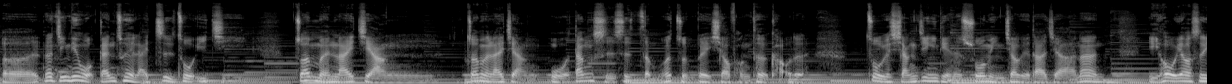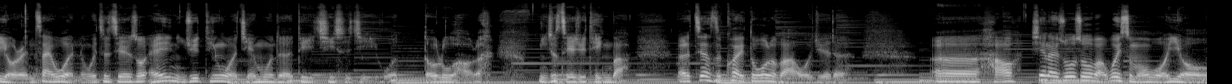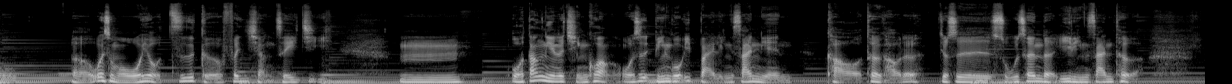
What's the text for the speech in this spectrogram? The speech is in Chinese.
呃，那今天我干脆来制作一集，专门来讲，专门来讲我当时是怎么准备消防特考的。做个详尽一点的说明交给大家。那以后要是有人再问，我就直接说：哎，你去听我节目的第七十集，我都录好了，你就直接去听吧。呃，这样子快多了吧？我觉得。呃，好，先来说说吧，为什么我有呃，为什么我有资格分享这一集？嗯，我当年的情况，我是民国一百零三年考特考的，就是俗称的“一零三特”。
